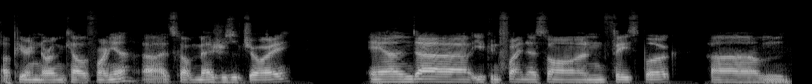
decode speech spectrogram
up here in Northern California. Uh, it's called Measures of Joy, and uh, you can find us on Facebook. Um,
